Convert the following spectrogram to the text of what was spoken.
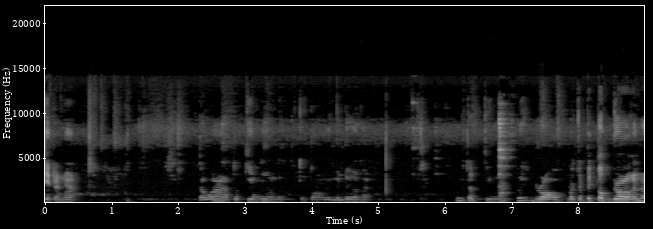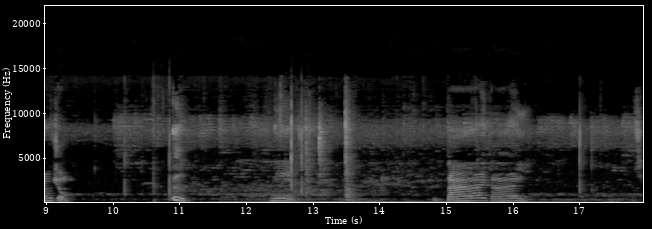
เจ็ดอันเนี้ยแต่ว่าตัวเกมก็ยังเป็นตัวตองอยู่เหมือนเดิมค่ะรู้จักจริงเฮ้ยรอ เราจะไปตบรอกันท่านผู้ชมอือนี่ตายตายโอเค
